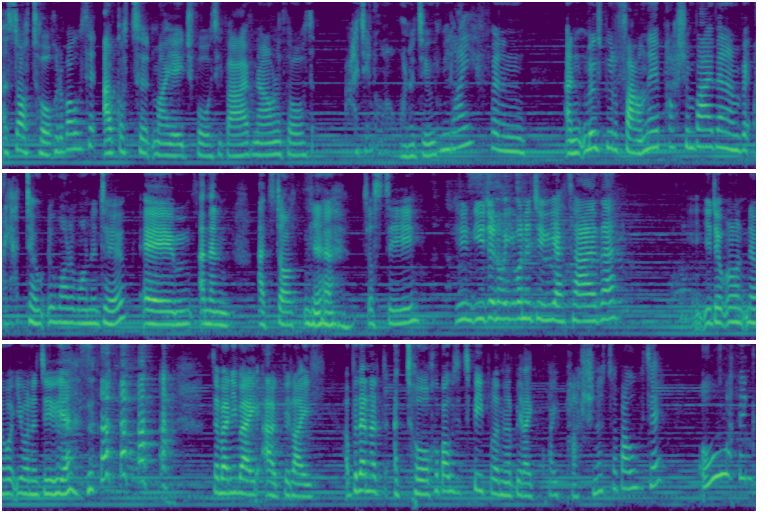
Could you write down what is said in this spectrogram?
I- started talking about it. I've got to my age 45 now, and I thought, I don't know what I want to do with my life. And and most people found their passion by then. And I'm a bit like, I don't know what I want to do. Um, and then I'd start, yeah, Justine, you, you don't know what you want to do yet either. You don't know what you want to do yet. so anyway, I'd be like, but then I'd, I'd talk about it to people, and I'd be like quite passionate about it. Oh, I think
